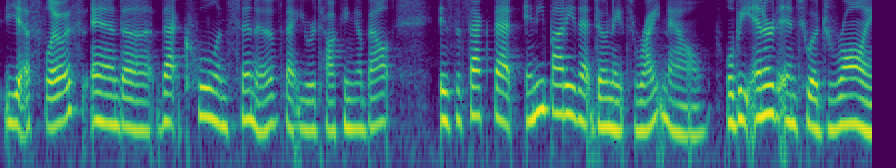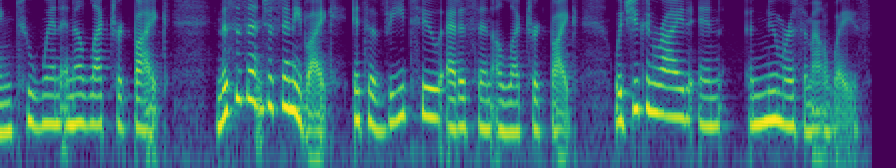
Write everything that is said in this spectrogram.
Yes, Lois. And uh, that cool incentive that you were talking about is the fact that anybody that donates right now will be entered into a drawing to win an electric bike. And this isn't just any bike, it's a V2 Edison electric bike, which you can ride in a numerous amount of ways.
